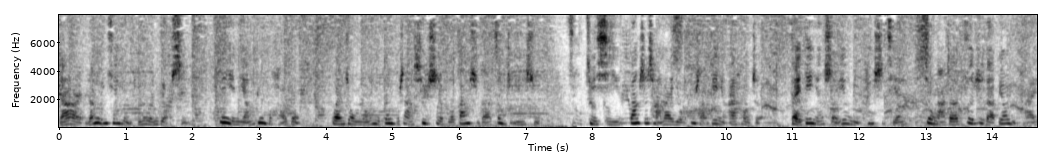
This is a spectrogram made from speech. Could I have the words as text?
然而，仍有一些影评人表示，聂隐娘并不好懂，观众容易跟不上叙事和当时的政治因素。据悉，当时场外有不少电影爱好者，在电影首映礼开始前就拿着自制的标语牌，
